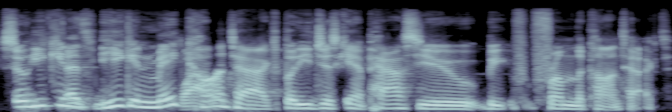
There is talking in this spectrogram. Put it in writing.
so he can That's, he can make wow. contact, but he just can't pass you be, from the contact.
